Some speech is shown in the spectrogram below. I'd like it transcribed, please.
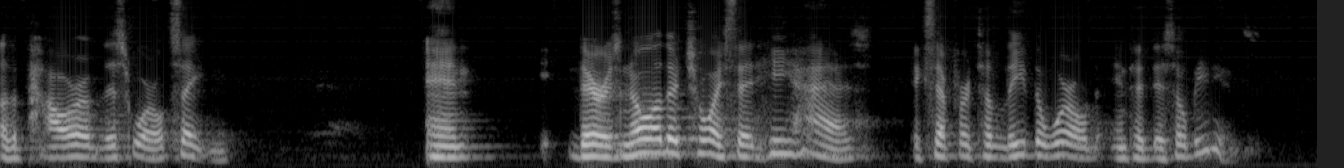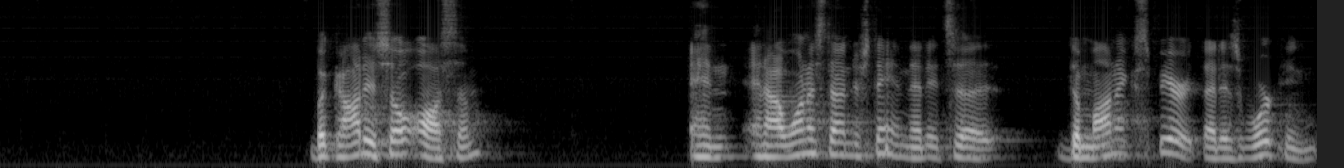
of the power of this world, Satan. And there is no other choice that he has except for to lead the world into disobedience. But God is so awesome. And, and I want us to understand that it's a demonic spirit that is working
